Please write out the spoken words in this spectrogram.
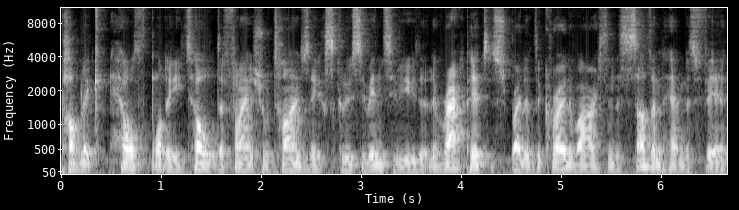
public health body told the Financial Times in an exclusive interview that the rapid spread of the coronavirus in the southern hemisphere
